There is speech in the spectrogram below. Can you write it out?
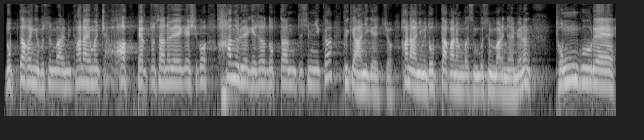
높다가 이게 무슨 말입니까? 하나님은 저 백두산 위에 계시고 하늘 위에 계셔서 높다는 뜻입니까? 그게 아니겠죠. 하나님이 높다고 하는 것은 무슨 말이냐면은 동굴의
